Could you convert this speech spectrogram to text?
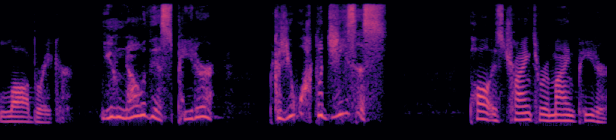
lawbreaker. You know this, Peter, because you walked with Jesus. Paul is trying to remind Peter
